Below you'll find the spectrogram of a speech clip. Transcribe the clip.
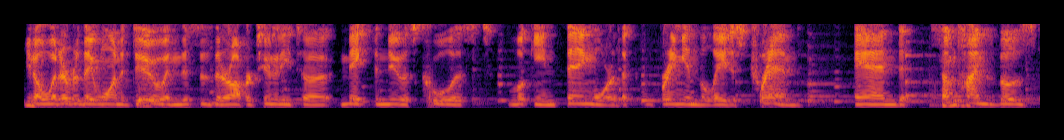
you know, whatever they want to do. And this is their opportunity to make the newest, coolest looking thing or the, bring in the latest trend. And sometimes those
